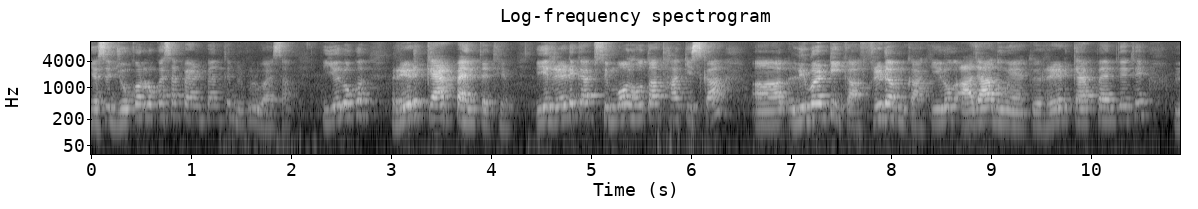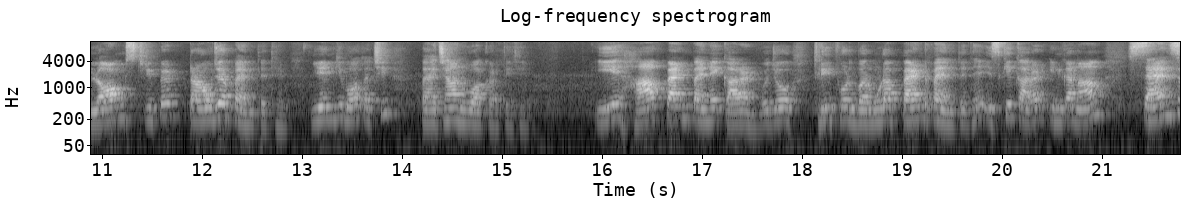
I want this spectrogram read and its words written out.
जैसे जोकर लोग कैसा पैंट पहनते, बिल्कुल वैसा। ये लोग रेड कैप पहनते थे। ये रेड कैप सिंबल होता था किसका? लिबर्टी का फ्रीडम का, कि ये लोग आज़ाद हुए हैं। तो रेड कैप पहनते थे लॉन्ग स्ट्रिपेड ट्राउज़र पहनते थे। ये इनकी बहुत अच्छी पहचान हुआ करती थी। ये हाफ़ पैंट पहने कारण, वो जो थ्री फोर्थ बरमुडा पैंट पहनते थे, इसके कारण इनका नाम सैंस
